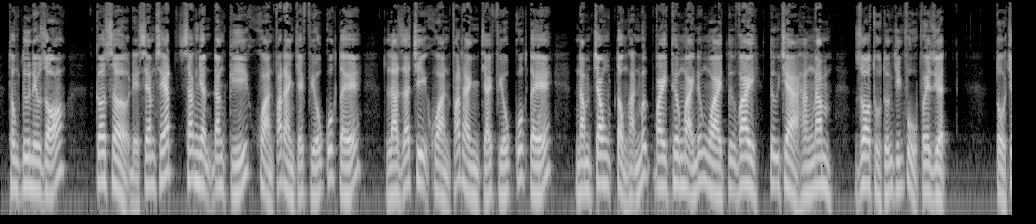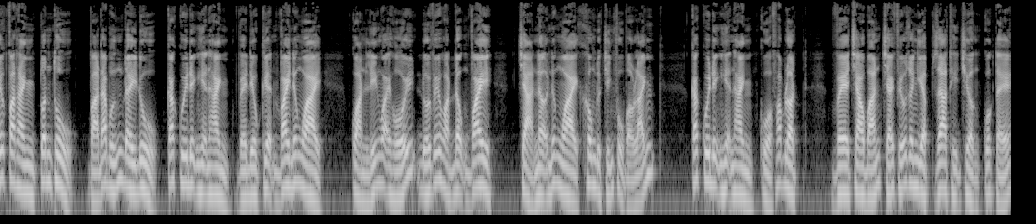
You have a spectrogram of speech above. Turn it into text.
Thông tư nêu rõ, cơ sở để xem xét xác nhận đăng ký khoản phát hành trái phiếu quốc tế là giá trị khoản phát hành trái phiếu quốc tế nằm trong tổng hạn mức vay thương mại nước ngoài tự vay, tự trả hàng năm do Thủ tướng Chính phủ phê duyệt. Tổ chức phát hành tuân thủ và đáp ứng đầy đủ các quy định hiện hành về điều kiện vay nước ngoài, quản lý ngoại hối đối với hoạt động vay, trả nợ nước ngoài không được chính phủ bảo lãnh, các quy định hiện hành của pháp luật về chào bán trái phiếu doanh nghiệp ra thị trường quốc tế.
